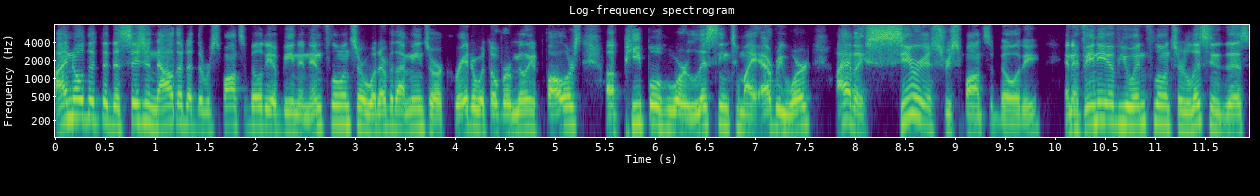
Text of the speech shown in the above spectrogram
I know that the decision now that I have the responsibility of being an influencer, whatever that means, or a creator with over a million followers of people who are listening to my every word, I have a serious responsibility and if any of you influencers listening to this,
